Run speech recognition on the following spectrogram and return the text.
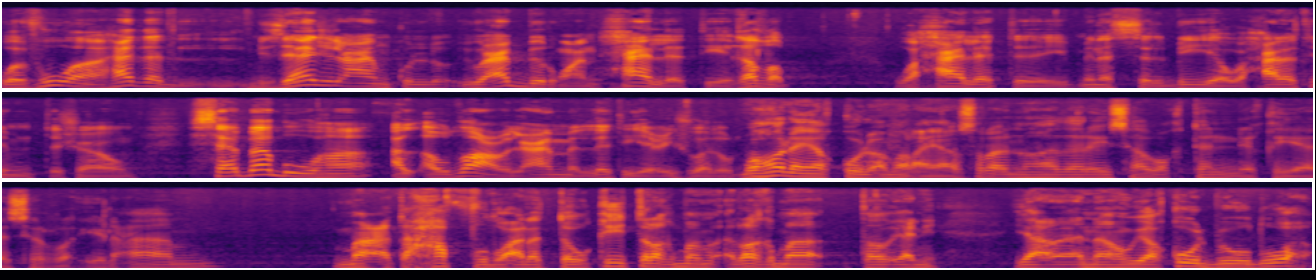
وهو هذا المزاج العام كله يعبر عن حالة غضب وحالة من السلبية وحالة من التشاؤم سببها الأوضاع العامة التي يعيشها الأردن وهنا يقول عمر عياصر أنه هذا ليس وقتا لقياس الرأي العام مع تحفظه على التوقيت رغم رغم يعني يعني أنه يقول بوضوح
